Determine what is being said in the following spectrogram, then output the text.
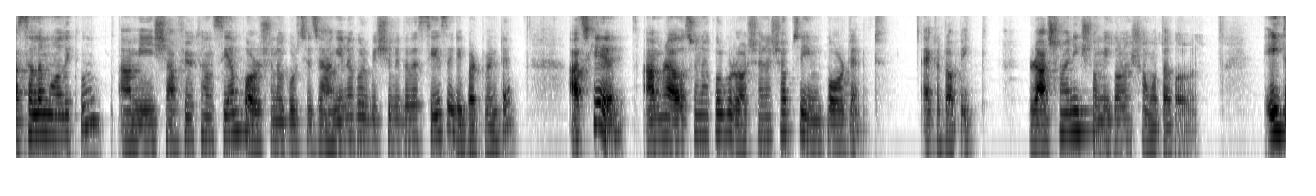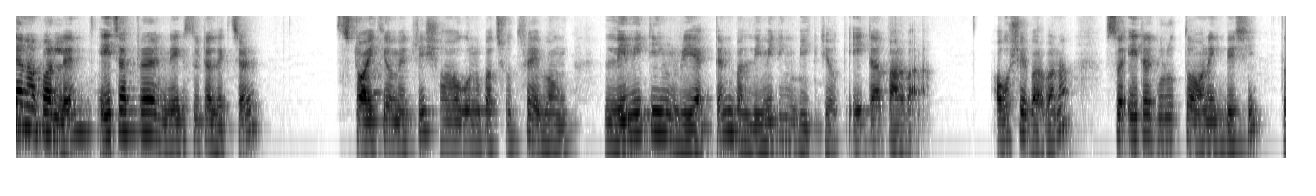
আসসালামু আলাইকুম। আমি শাফির খান সিয়াম, পড়াশোনা করছি জাহাঙ্গীরনগর বিশ্ববিদ্যালয়ের সিএসসি ডিপার্টমেন্টে। আজকে আমরা আলোচনা করব রসায়নের সবচেয়ে ইম্পর্ট্যান্ট একটা টপিক রাসায়নিক সমীকরণ সমতাকরণ। এইটা না পারলে এই চ্যাপ্টারের নেক্সট দুটা লেকচার স্টয়কিওমেট্রি সহগ অনুপাত সূত্র এবং লিমিটিং রিঅ্যাক্ট্যান্ট বা লিমিটিং বিক্রিয়ক, এইটা পারবা না। অবশ্যই পারবা না। সো এটার গুরুত্ব অনেক বেশি। তো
